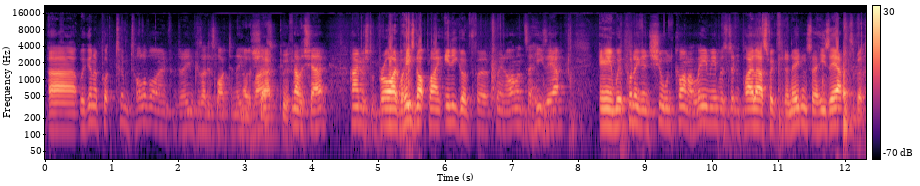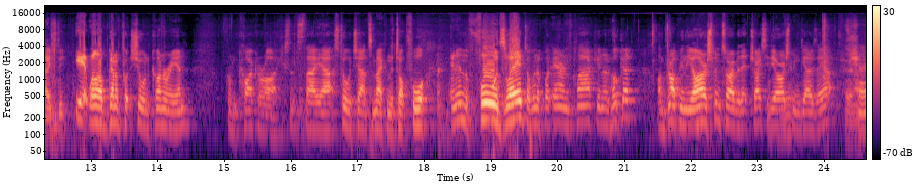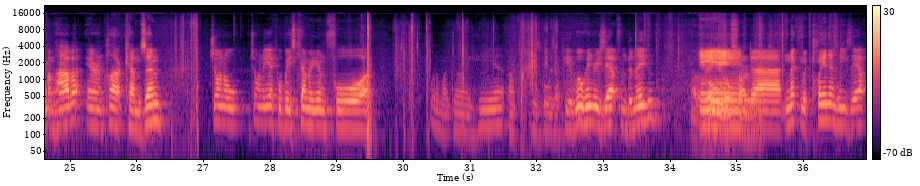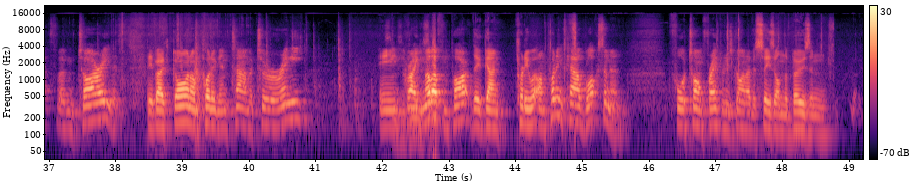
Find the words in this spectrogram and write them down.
Uh, we're going to put Tim Tolliver in from Dunedin because I just like Dunedin Another players. shark. Another shark. Hamish McBride. Well, he's not playing any good for Green Island, so he's out. And we're putting in Sean Connor. Liam Evers didn't play last week for Dunedin, so he's out. It's a bit hasty. Yeah, well, I'm going to put Sean Connery in from Kaikorai since they are still a chance of making the top four. And in the forwards, lads, I'm going to put Aaron Clark in at hooker. I'm dropping the Irishman. Sorry about that, Tracy. The Irishman goes out Shame. from Harbour. Aaron Clark comes in. John, Johnny Appleby's coming in for. What am I doing here? I'll put these boys up here. Will Henry's out from Dunedin. And uh, Nick McLennan, he's out from Taieri. They're both gone. I'm putting in Tama Tuarangi and Craig for you to Miller from Pirate. They're going pretty well. I'm putting Carl Bloxon in for Tom Franklin, who's gone overseas on the booze in,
